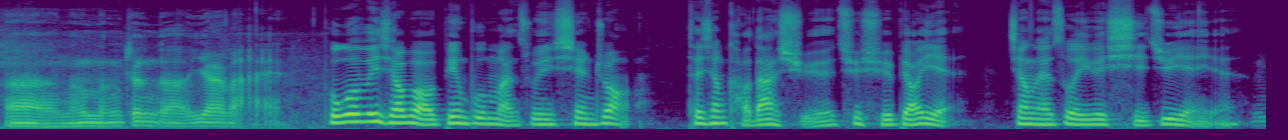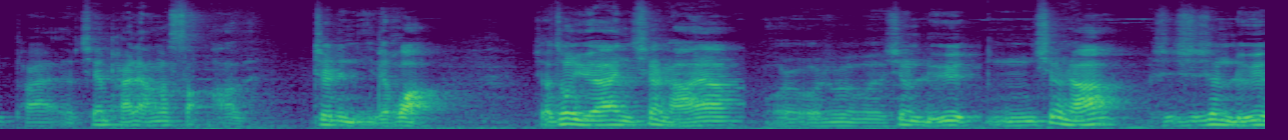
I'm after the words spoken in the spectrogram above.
呃，能能挣个一二百。不过魏小宝并不满足于现状，他想考大学去学表演，将来做一个喜剧演员。排先排两个傻子，这是你的话。小同学，你姓啥呀？我说我说我姓吕，你姓啥？是是姓吕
